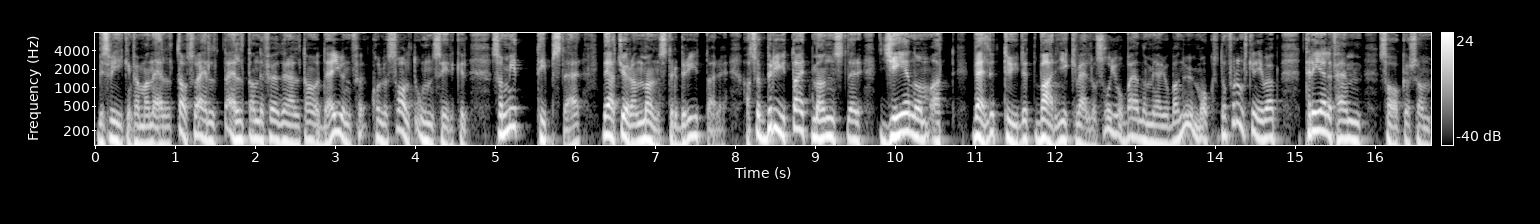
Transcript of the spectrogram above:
besviken för man ältar. Och så ält, ältande föder ältande. Och det är ju en kolossalt ond cirkel. Så mitt tips där, det är att göra en mönsterbrytare. Alltså bryta ett mönster genom att väldigt tydligt varje kväll. Och så jobbar jag när jag jobbar nu med också. Då får de skriva upp tre eller fem saker som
